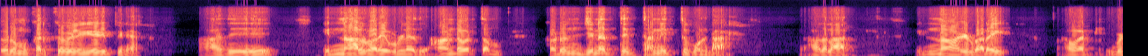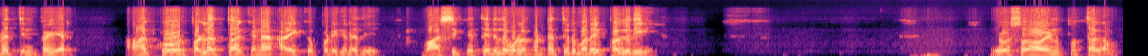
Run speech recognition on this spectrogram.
பெரும் கற்கவில் எழுப்பினர். அது இந்நாள் வரை உள்ளது. ஆண்டவர் தம் கடுஞ்சினத்தை தனித்து கொண்டார். ஆதலால் இந்நாள் வரை அவர் விடத்தின் பெயர் ஆக்கோர் பள்ளத்தாக்கு என அழைக்கப்படுகிறது. வாசிக்க தெரிந்து கொள்ளப்பட்ட திருமறை பகுதி. யோசுவாவின் புத்தகம்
